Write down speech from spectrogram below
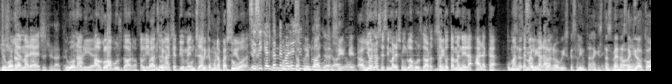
Qui ho va ja mereix Exagerat, eh? Ho una, eh? el Globus d'Or que li van donar aquest diumenge. Explica'm una passió. Dues. Sí, sí, que ell també mereix un globus eh? d'or. Sí, no? el- Jo no sé si mereix un Globus d'or. De tota manera, ara que comencem se l'infla, encara... no? Vist que se l'inflen aquestes venes d'aquí del cos.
